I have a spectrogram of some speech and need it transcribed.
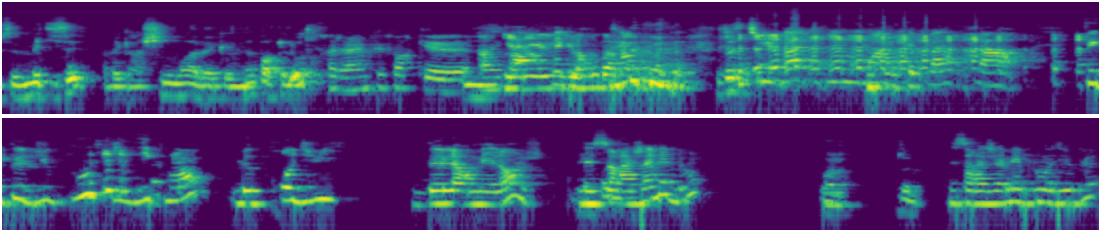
se métisser avec un chinois, avec euh, n'importe quel Ce autre, sera jamais plus fort qu'un Bah, guerrier en fait, Yoruba. non, Just- tu vas trop loin, c'est pas ça. C'est que du coup, physiquement, le produit de leur mélange ne sera jamais blond. Voilà. Ne sera jamais blond aux yeux bleus.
